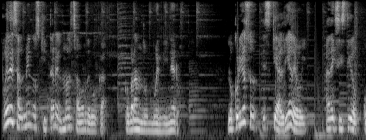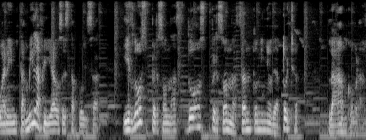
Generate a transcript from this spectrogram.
puedes al menos quitar el mal sabor de boca cobrando un buen dinero. Lo curioso es que al día de hoy han existido 40.000 afiliados a esta póliza y dos personas, dos personas, santo niño de Atocha, la han cobrado.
